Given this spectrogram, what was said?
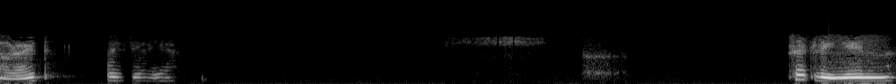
All right. Please do, yeah. Settling in.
